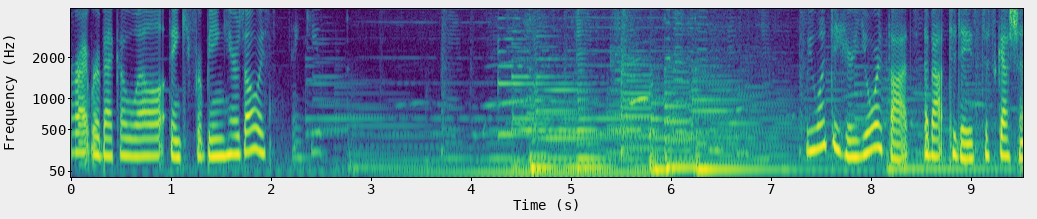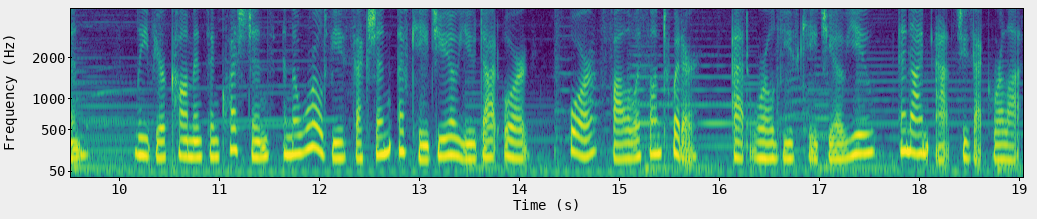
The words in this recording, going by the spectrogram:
All right, Rebecca. Well, thank you for being here as always. Thank you. We want to hear your thoughts about today's discussion. Leave your comments and questions in the Worldviews section of kgou.org or follow us on Twitter at WorldviewsKGOU, and I'm at Suzette Grillot.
